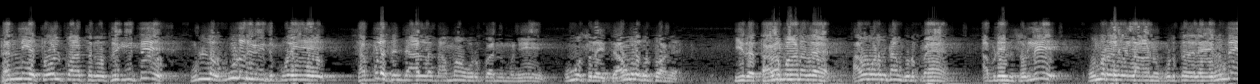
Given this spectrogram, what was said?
தண்ணிய தோல் பாத்திரத்தை தூக்கிட்டு உள்ள ஊடுருவிட்டு போய் சப்ளை செஞ்ச ஆள்ல அந்த அம்மா ஒரு பெண்மணி உம்மு சுலைத்து அவங்களுக்கு கொடுப்பாங்க இத தரமானத அவங்களுக்கு தான் கொடுப்பேன் அப்படின்னு சொல்லி உமர் அலி கொடுத்ததுல இருந்து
